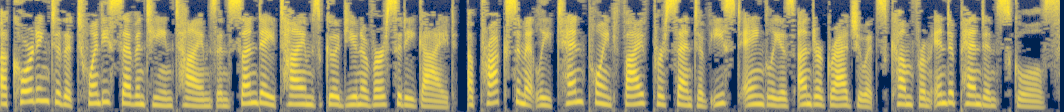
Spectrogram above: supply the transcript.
According to the 2017 Times and Sunday Times Good University Guide, approximately 10.5% of East Anglia's undergraduates come from independent schools.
